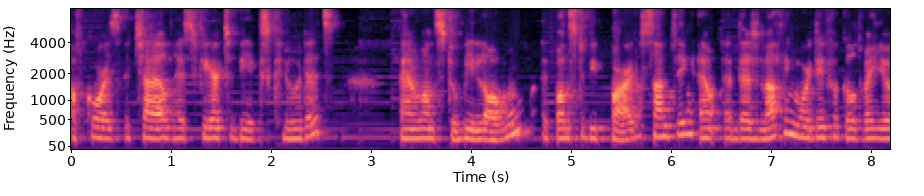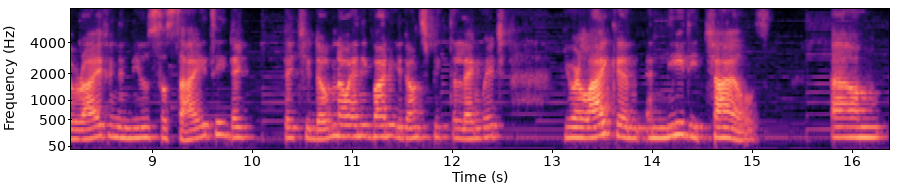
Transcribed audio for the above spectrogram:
of course, a child has fear to be excluded and wants to belong. It wants to be part of something. And, and, there's nothing more difficult when you arrive in a new society that, that you don't know anybody, you don't speak the language. You're like an, a needy child. Um,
